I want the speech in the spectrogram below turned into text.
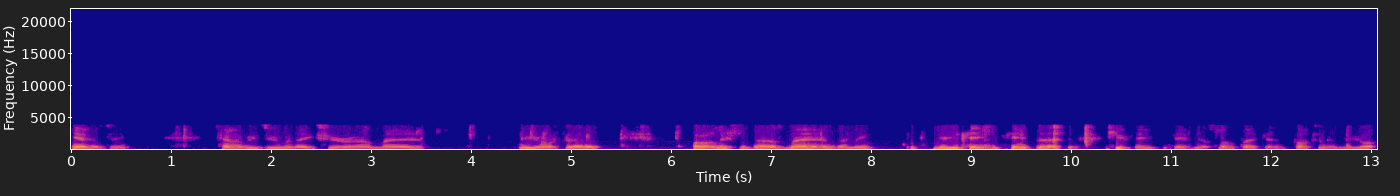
energy, kind of rejuvenates your uh, mind. New York does, or at least it does mine. I mean, yeah, you can't, you can't, uh, you can't, you can't be a slow thinker and function in New York.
